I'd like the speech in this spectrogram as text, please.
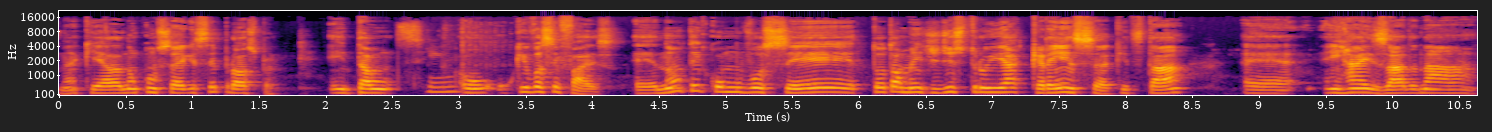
né, que ela não consegue ser próspera. Então, o, o, que você faz? É, não tem como você totalmente destruir a crença que está é, enraizada na,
